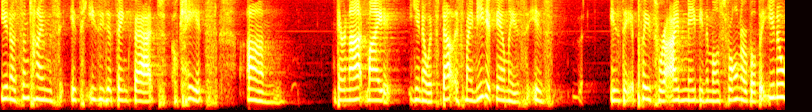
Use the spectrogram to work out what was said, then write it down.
you know, sometimes it's easy to think that, okay, it's, um, they're not my, you know, it's not, it's my immediate family is, is the place where I may be the most vulnerable. But you know,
